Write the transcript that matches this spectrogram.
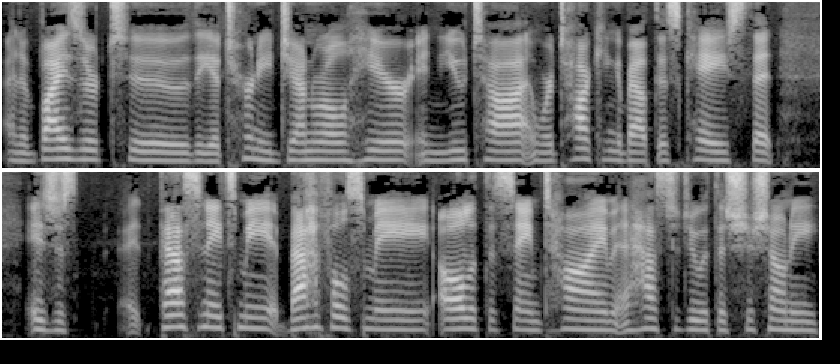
an advisor to the attorney general here in Utah. And we're talking about this case that is just, it fascinates me, it baffles me all at the same time. It has to do with the Shoshone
